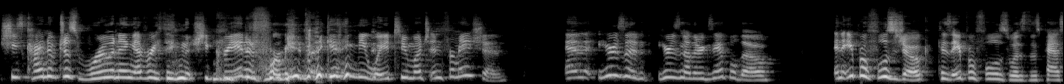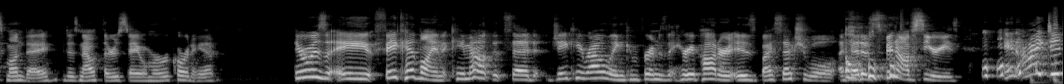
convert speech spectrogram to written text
she's kind of just ruining everything that she created for me by giving me way too much information. And here's a here's another example though. An April Fool's joke, because April Fool's was this past Monday. It is now Thursday when we're recording it. There was a fake headline that came out that said J.K. Rowling confirms that Harry Potter is bisexual ahead of spin-off series. And I did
